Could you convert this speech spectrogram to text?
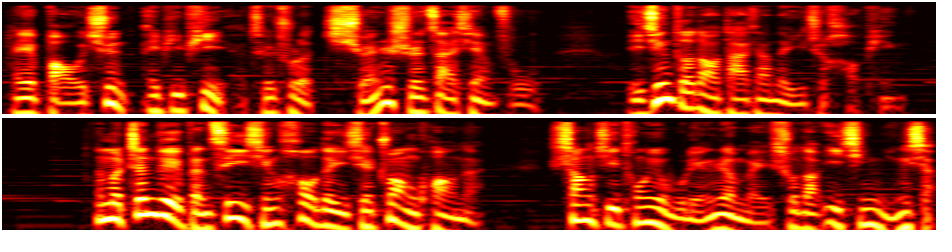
还有宝骏 APP 推出了全时在线服务，已经得到大家的一致好评。那么，针对本次疫情后的一些状况呢，上汽通用五菱认为，受到疫情影响，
